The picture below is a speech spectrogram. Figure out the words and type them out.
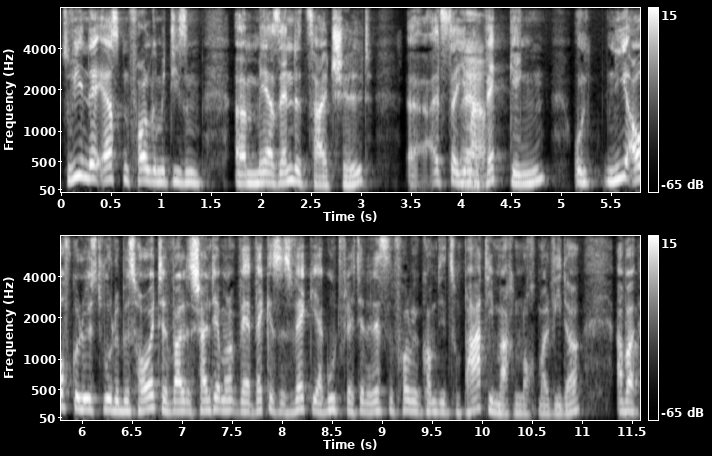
So wie in der ersten Folge mit diesem äh, mehr Sendezeitschild, äh, als da jemand Ja. wegging und nie aufgelöst wurde bis heute, weil es scheint ja immer, wer weg ist, ist weg. Ja gut, vielleicht in der letzten Folge kommen die zum Party machen noch mal wieder. Aber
